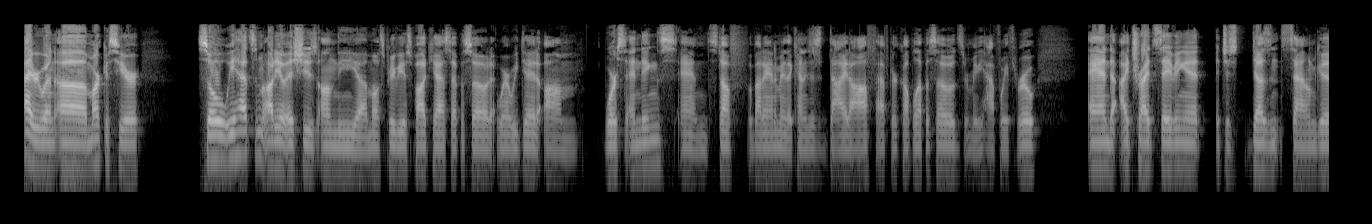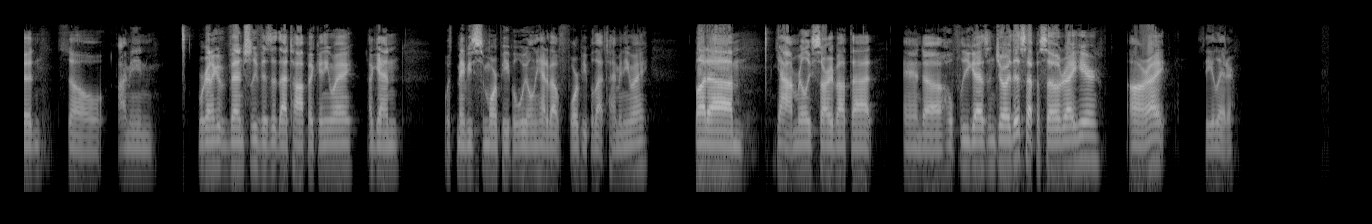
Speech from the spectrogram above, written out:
Hi everyone, uh, Marcus here. So we had some audio issues on the uh, most previous podcast episode where we did um, worst endings and stuff about anime that kind of just died off after a couple episodes or maybe halfway through. And I tried saving it; it just doesn't sound good. So I mean, we're gonna eventually visit that topic anyway. Again, with maybe some more people. We only had about four people that time anyway. But um, yeah, I'm really sorry about that. And uh, hopefully you guys enjoy this episode right here. All right. See you later.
